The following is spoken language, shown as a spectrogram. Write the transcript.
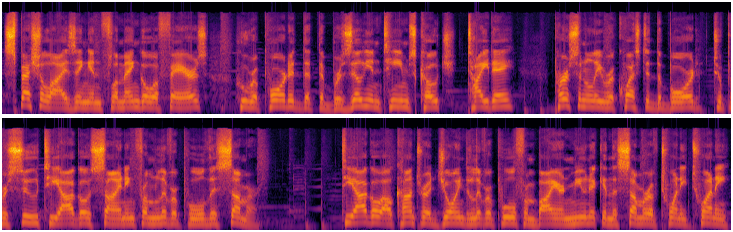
specializing in Flamengo affairs, who reported that the Brazilian team's coach, Tite, personally requested the board to pursue Thiago's signing from Liverpool this summer. Thiago Alcantara joined Liverpool from Bayern Munich in the summer of 2020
